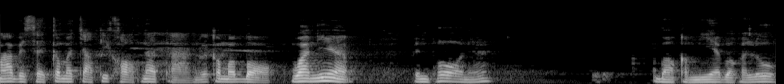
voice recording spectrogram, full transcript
มาไปเสร็จก็มาจับที่ขอบหน้าต่าง แล้วก็มาบอกว่าเนี่ย เป็นพ่อนะ บอกกับเมียบอกกับลูก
